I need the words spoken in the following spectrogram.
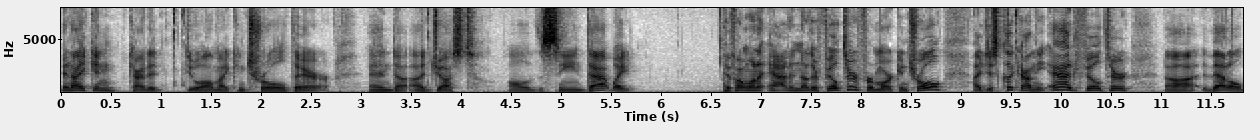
And I can kind of do all my control there and uh, adjust all of the scene that way. If I want to add another filter for more control, I just click on the add filter. Uh, that'll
